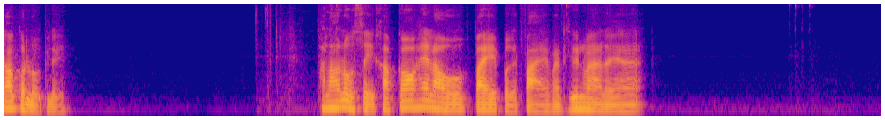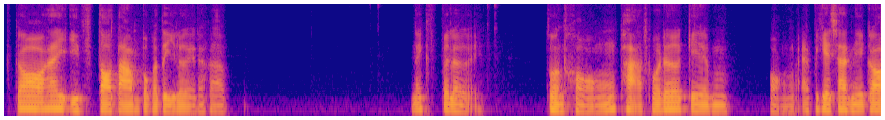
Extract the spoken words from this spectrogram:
ก็กดโหลดไปเลย พอเราโหลดเสร็จครับ ก็ให้เราไปเปิดไฟล์มันขึ้นมาเลยฮะ ก็ให้ install ตามปกติเลยนะครับ next ไปเลย ส่วนของ path folder เกมของแอปพลิเคชันนี้ก็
